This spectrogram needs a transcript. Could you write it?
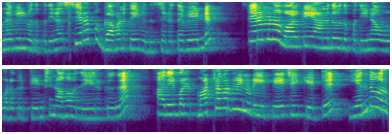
உணவில் வந்து பார்த்தீங்கன்னா சிறப்பு கவனத்தை வந்து செலுத்த வேண்டும். திருமண வாழ்க்கையானது வந்து பார்த்தீங்கன்னா உங்களுக்கு டென்ஷனாக வந்து இருக்குங்க. அதேபோல் மற்றவர்களினுடைய பேச்சை கேட்டு எந்த ஒரு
